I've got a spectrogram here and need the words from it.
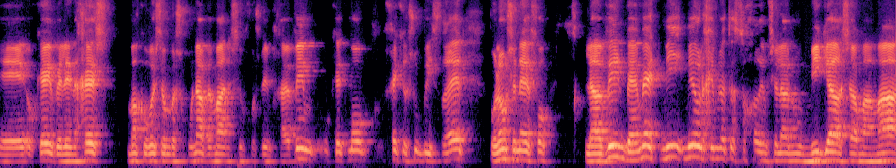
אה, אוקיי, ולנחש מה קורה שם בשכונה ומה אנשים חושבים. חייבים, אוקיי, כמו חקר שוק בישראל, או לא משנה איפה, להבין באמת מי, מי הולכים להיות הסוחרים שלנו, מי גר שם, מה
